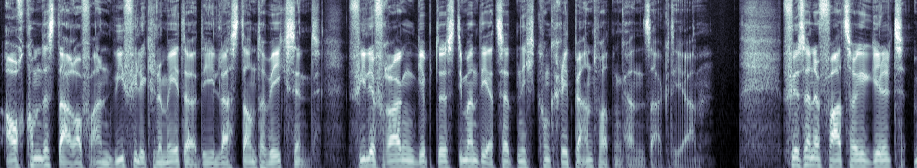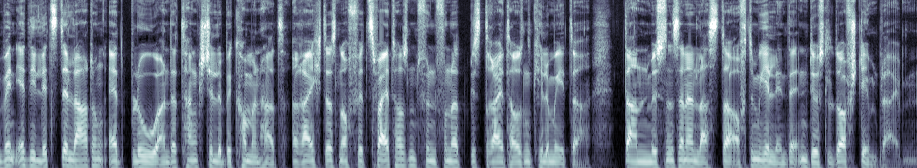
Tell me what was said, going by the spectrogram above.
Auch kommt es darauf an, wie viele Kilometer die Laster unterwegs sind sind. Viele Fragen gibt es, die man derzeit nicht konkret beantworten kann, sagte er. Für seine Fahrzeuge gilt, wenn er die letzte Ladung AdBlue an der Tankstelle bekommen hat, reicht das noch für 2500 bis 3000 Kilometer. Dann müssen seine Laster auf dem Gelände in Düsseldorf stehen bleiben.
